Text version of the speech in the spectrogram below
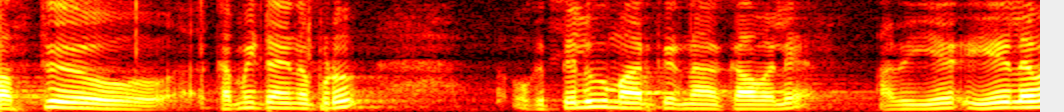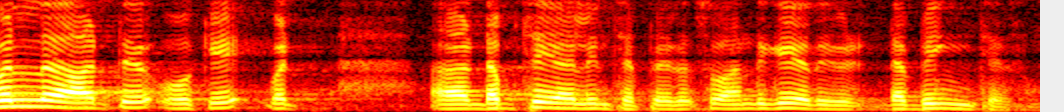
ఫస్ట్ కమిట్ అయినప్పుడు ఒక తెలుగు మార్కెట్ నాకు కావాలి. అది ఏ ఏ లెవెల్లో ఆడితే ఓకే బట్ డబ్ చేయాలి అని చెప్పారు. సో అందుకే అది డబ్బింగ్ చేసాం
